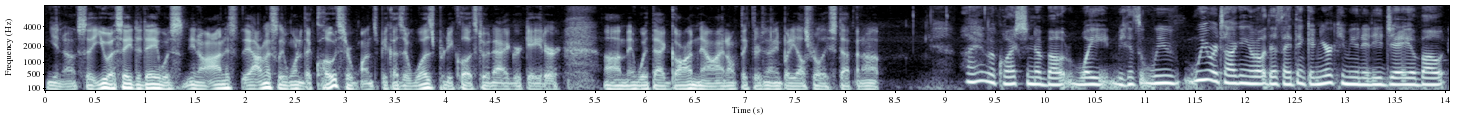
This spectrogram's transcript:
You know so usa today was you know honestly honestly one of the closer ones because it was pretty close to an aggregator. Um, and with that gone now i don't think there's anybody else really stepping up. I have a question about weight because we we were talking about this i think in your community jay about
